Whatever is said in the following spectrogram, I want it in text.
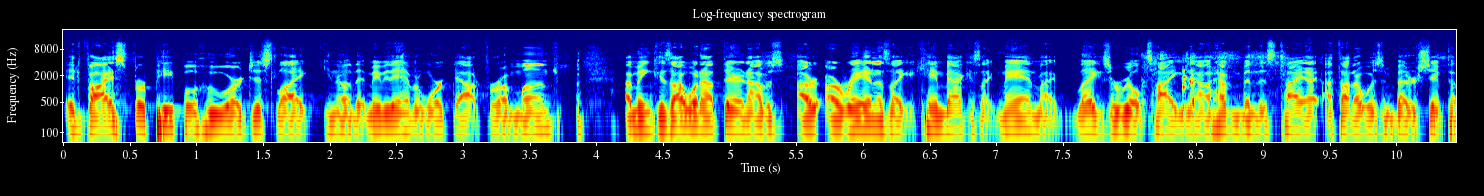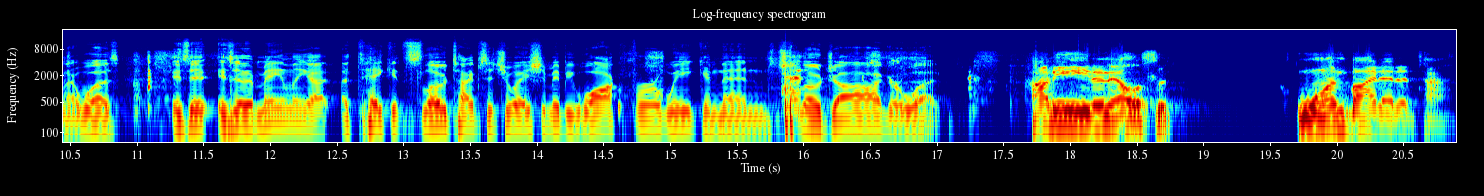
advice for people who are just like you know that maybe they haven't worked out for a month? I mean, because I went out there and I was I, I ran. I was like, it came back. It's like, man, my legs are real tight now. I haven't been this tight. I, I, thought I was in better shape than I was. Is it is it mainly a, a take it slow type situation? Maybe walk for a week and then slow jog or what? How do you eat an elephant? One bite at a time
